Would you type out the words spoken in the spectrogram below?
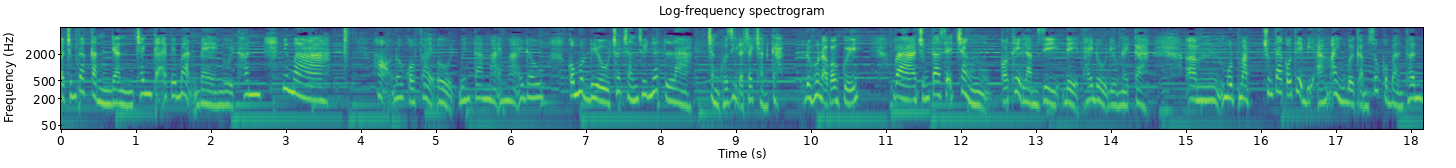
Uh, chúng ta cằn nhằn tranh cãi với bạn bè người thân. Nhưng mà họ đâu có phải ở bên ta mãi mãi đâu. Có một điều chắc chắn duy nhất là chẳng có gì là chắc chắn cả đúng không nào con quý? Và chúng ta sẽ chẳng có thể làm gì để thay đổi điều này cả. À, một mặt chúng ta có thể bị ám ảnh bởi cảm xúc của bản thân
